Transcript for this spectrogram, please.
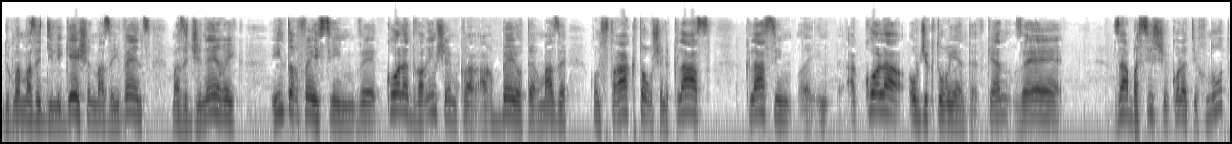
דוגמה מה זה delegation, מה זה events, מה זה ג'נריק, אינטרפייסים וכל הדברים שהם כבר הרבה יותר, מה זה constructor של class, קלאסים, הכל ה-object oriented, כן? זה, זה הבסיס של כל התכנות,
